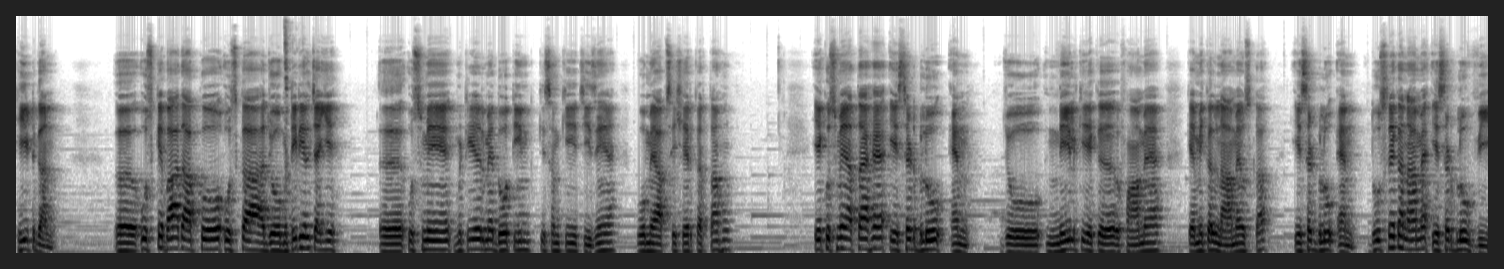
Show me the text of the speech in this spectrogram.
हीट गन। उसके बाद आपको उसका जो मटेरियल चाहिए उसमें मटेरियल में दो तीन किस्म की चीज़ें हैं, वो मैं आपसे शेयर करता हूँ। एक उसमें आता है एसिड ब्लू एन जो नील की एक फार्म है केमिकल नाम है उसका एसिड ब्लू एन दूसरे का नाम है एसिड ब्लू वी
